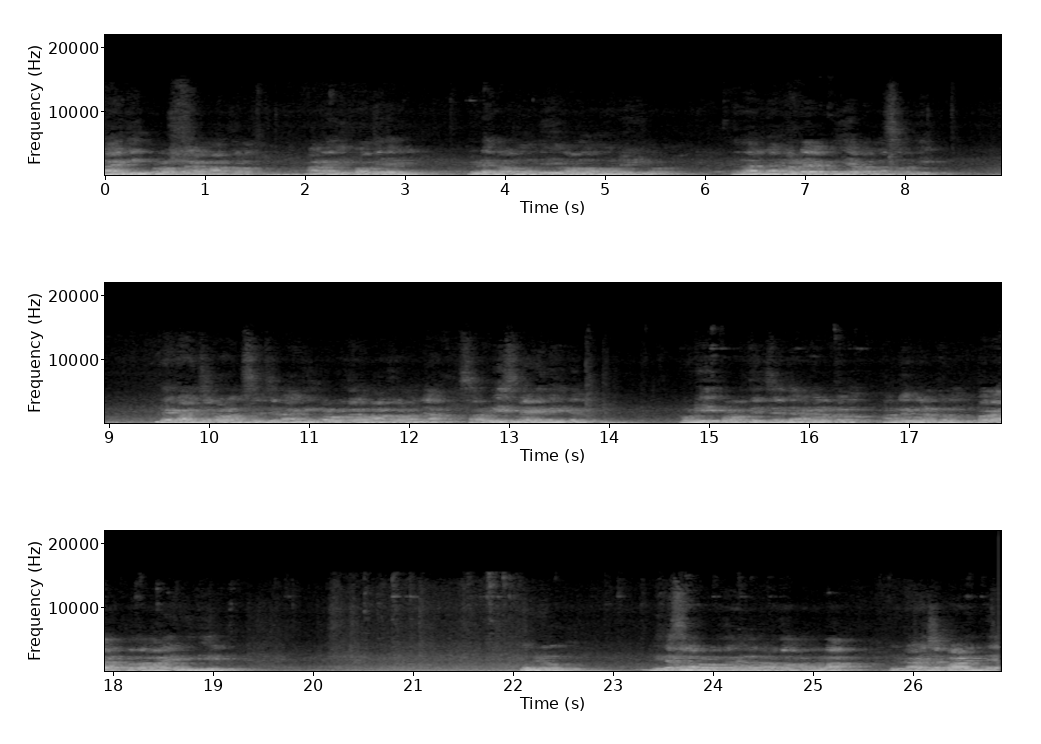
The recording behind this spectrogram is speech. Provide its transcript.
ബാങ്കിങ് പ്രവർത്തനം മാത്രം ആണ് ഇപ്പോൾ നിലവിൽ ഇവിടെ നടന്നു നടന്നു വന്നുകൊണ്ടിരിക്കുന്നത്. എന്നാൽ ഞങ്ങളുടെ പുതിയ ഭരണസമിതിയുടെ കാഴ്ചപ്പാടനുസരിച്ച് ബാങ്കിങ് പ്രവർത്തനം മാത്രമല്ല സർവീസ് മേഖലയിലും കൂടി പ്രവർത്തിച്ച് ജനങ്ങൾക്കും അംഗങ്ങൾക്കും ഉപകാരപ്രദമായ രീതിയിൽ ഒരു വികസന പ്രവർത്തനങ്ങൾ നടത്താമെന്നുള്ള ഒരു കാഴ്ചപ്പാടിന്റെ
